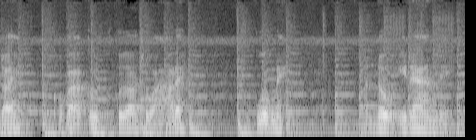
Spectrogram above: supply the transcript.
Đây, có cả các quốc gia châu Á đây Trung Quốc này Ấn Độ Iran này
